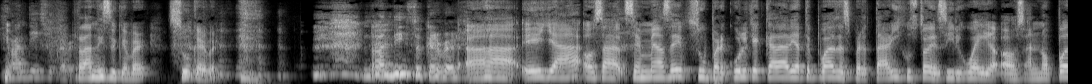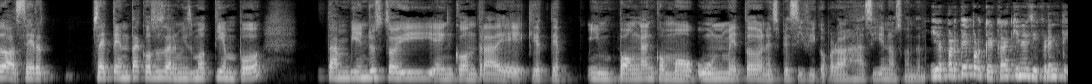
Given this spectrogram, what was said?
Randy Zuckerberg. Randy Zuckerberg. Zuckerberg. Randy Zuckerberg. Ajá, ella, o sea, se me hace súper cool que cada día te puedas despertar y justo decir, güey, o sea, no puedo hacer 70 cosas al mismo tiempo También yo estoy en contra de que te impongan como un método en específico, pero ajá, síguenos contando. Y aparte porque cada quien es diferente.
